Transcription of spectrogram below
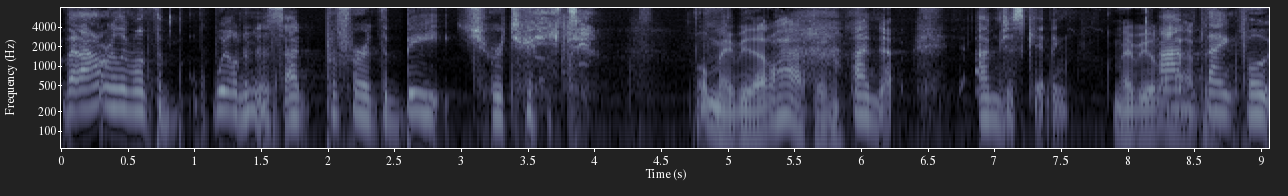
But I don't really want the wilderness. I'd prefer the beach retreat. Well, maybe that'll happen. I know. I'm just kidding. Maybe it'll I'm happen. thankful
